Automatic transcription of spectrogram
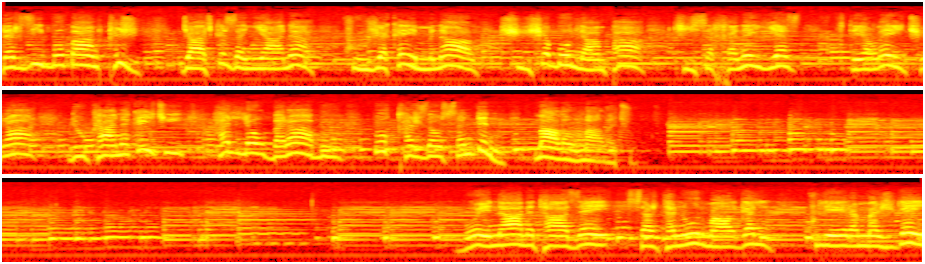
دەرزی بۆ بان قژ جاچکە زەنیانە فوژەکەی مناڵ شیشە بۆ لامپا کیسەخەنەی یەز فتێڵەی چرا دوکانەکەیکی هەر لەو بەرا بوو بۆ قەرزە و سندن ماڵە و ماڵە چوو. بۆی نانە تازەی سەرتەنور ماڵگەل کولێرە مەژگەی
